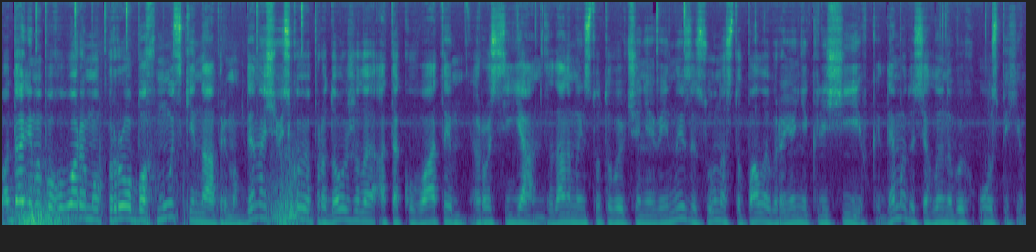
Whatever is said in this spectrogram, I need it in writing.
Подалі ми поговоримо про Бахмутський напрямок, де наші військові продовжили атакувати росіян. За даними інституту вивчення війни, ЗСУ наступали в районі Кліщіївки, де ми досягли нових успіхів.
